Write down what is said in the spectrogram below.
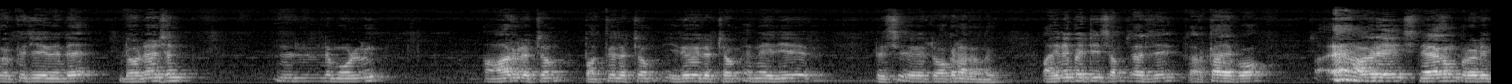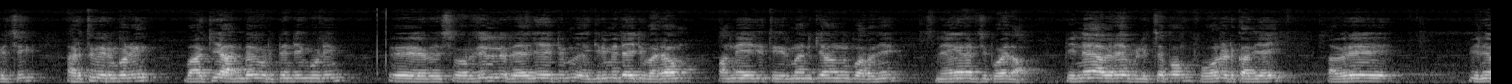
വർക്ക് ചെയ്യുന്നതിന്റെ ഡൊണേഷൻ മുകളിൽ ആറ് ലക്ഷം പത്ത് ലക്ഷം ഇരുപത് ലക്ഷം എന്ന എഴുതിയ ടോക്കണാണ് തന്നത് അതിനെപ്പറ്റി സംസാരിച്ച് തർക്കമായപ്പോൾ അവരെ സ്നേഹം പ്രകടിപ്പിച്ച് അടുത്ത് വരുമ്പോൾ ബാക്കി അൻപത് ഉറുപ്പ്യന്റെയും കൂടിയും ഒറിജിനൽ രേഖയായിട്ടും എഗ്രിമെന്റ് ആയിട്ട് വരാം അന്ന് എഴുതി തീരുമാനിക്കാമെന്ന് പറഞ്ഞ് സ്നേഹം നടിച്ച് പോയതാ. പിന്നെ അവരെ വിളിച്ചപ്പം ഫോൺ എടുക്കാതെയായി. അവർ പിന്നെ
